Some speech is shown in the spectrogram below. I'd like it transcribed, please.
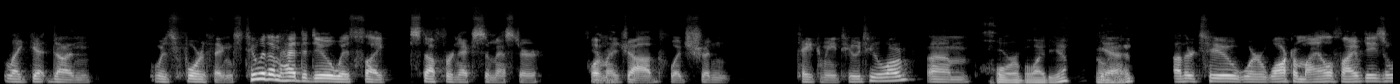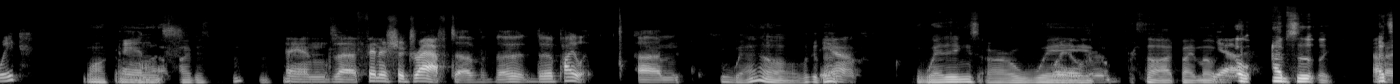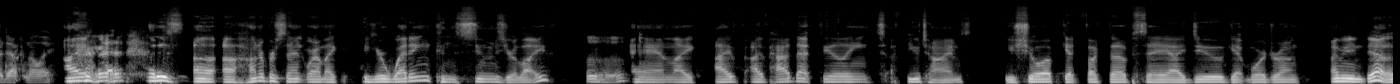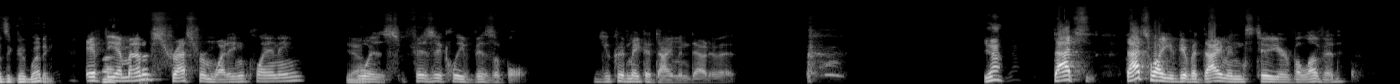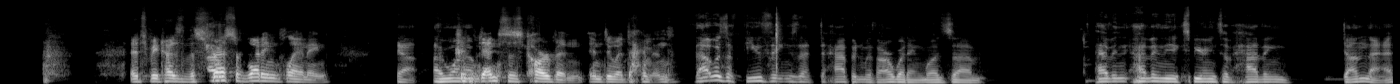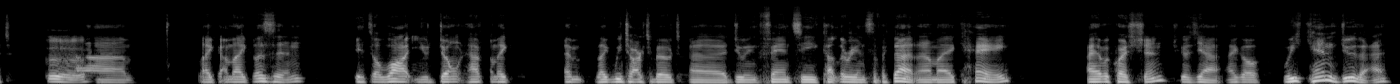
like get done was four things. Two of them had to do with like stuff for next semester for Yeah. my job, which shouldn't take me too too long. Um, Horrible idea. Go Yeah. ahead. Other two were walk a mile five days a week Walk a mile. And- I just, mm, mm, mm. and uh, finish a draft of the the pilot. Um, well, look at that. yeah, Weddings are way, over- overthought by most. Yeah. Oh, absolutely. Know That's- definitely. I that is a hundred percent where I'm like, your wedding consumes your life. hmm and like i've i've had that feeling a few times you show up get fucked up say i do get more drunk i mean yeah that's a good wedding If the Uh, amount of stress from wedding planning Yeah. was physically visible, you could make a diamond out of it. Yeah. That's that's why you give a diamond to your beloved. It's because the stress of wedding planning yeah i want condenses carbon into a diamond. that was a few things that happened with our wedding was um having having the experience of having done that Mhm. um like i'm like listen it's a lot you don't have i'm like i'm like we talked about uh doing fancy cutlery and stuff like that and i'm like hey i have a question. She goes yeah. I go we can do that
